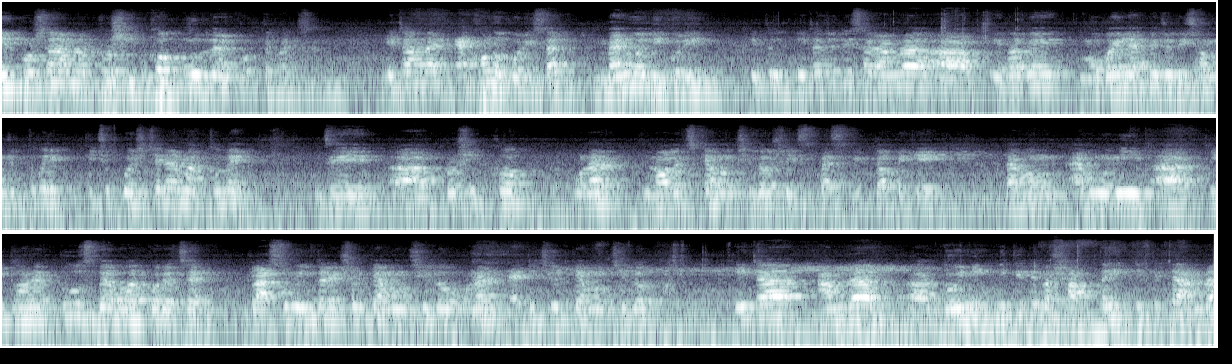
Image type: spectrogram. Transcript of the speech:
এরপর স্যার আমরা প্রশিক্ষক মূল্যায়ন করতে পারি স্যার এটা আমরা এখনও করি, স্যার, ম্যানুয়ালি করি। কিন্তু এটা যদি, স্যার, আমরা এভাবে মোবাইল অ্যাপে যদি সংযুক্ত করি কিছু কোয়েশ্চেনের মাধ্যমে যে প্রশিক্ষক, ওনার নলেজ কেমন ছিল সেই স্পেসিফিক টপিকে এবং এবং উনি কি ধরনের টুলস ব্যবহার করেছেন ক্লাসরুম ইন্টারেকশন কেমন ছিল, ওনার অ্যাটিটিউড কেমন ছিল, এটা আমরা দৈনিক ভিত্তিতে বা সাপ্তাহিক ভিত্তিতে আমরা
